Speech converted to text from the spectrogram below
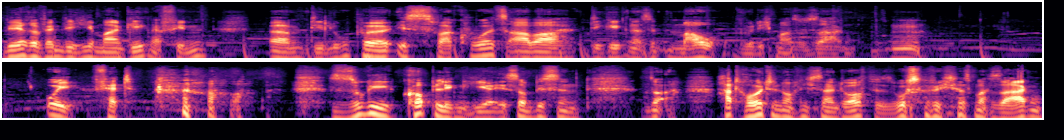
wäre, wenn wir hier mal einen Gegner finden. Ähm, die Lupe ist zwar kurz, aber die Gegner sind mau, würde ich mal so sagen. Hm. Ui, fett. Sugi Koppling hier ist so ein bisschen, so, hat heute noch nicht sein Dorf besucht, will ich das mal sagen.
